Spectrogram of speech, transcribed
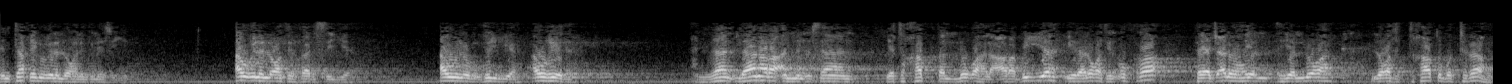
انتقلوا إلى اللغة الإنجليزية أو إلى اللغة الفارسية أو الأردية أو غيرها. يعني لا, نرى أن الإنسان يتخطى اللغة العربية إلى لغة أخرى فيجعلها هي اللغة لغة التخاطب والتفاهم.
